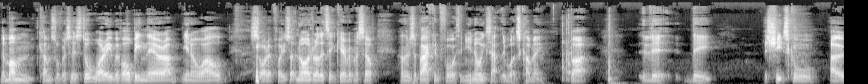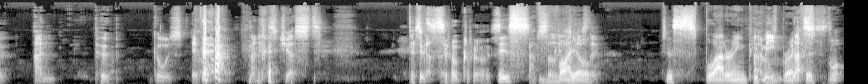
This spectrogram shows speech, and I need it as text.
the mum comes over and says, Don't worry, we've all been there. Um, you know, I'll sort it for you. He's like, No, I'd rather take care of it myself. And there's a back and forth, and you know exactly what's coming. But the the the sheets go out and poop goes everywhere, and it's just disgusting. It's so gross. It's Absolutely vile. disgusting. Just splattering people's I mean, breakfast. that's what.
